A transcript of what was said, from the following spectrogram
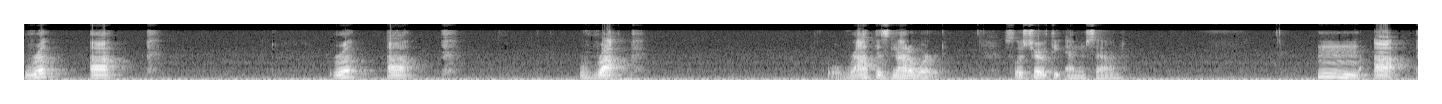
R up. R up. Rop. Well, rop is not a word. So let's try with the M sound. Mm up.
